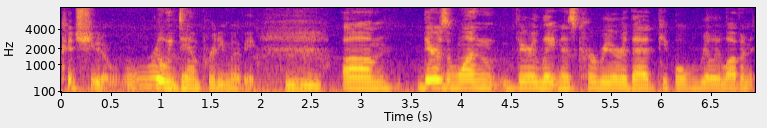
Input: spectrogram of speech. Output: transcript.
could shoot a really damn pretty movie there's one very late in his career that people really love, and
